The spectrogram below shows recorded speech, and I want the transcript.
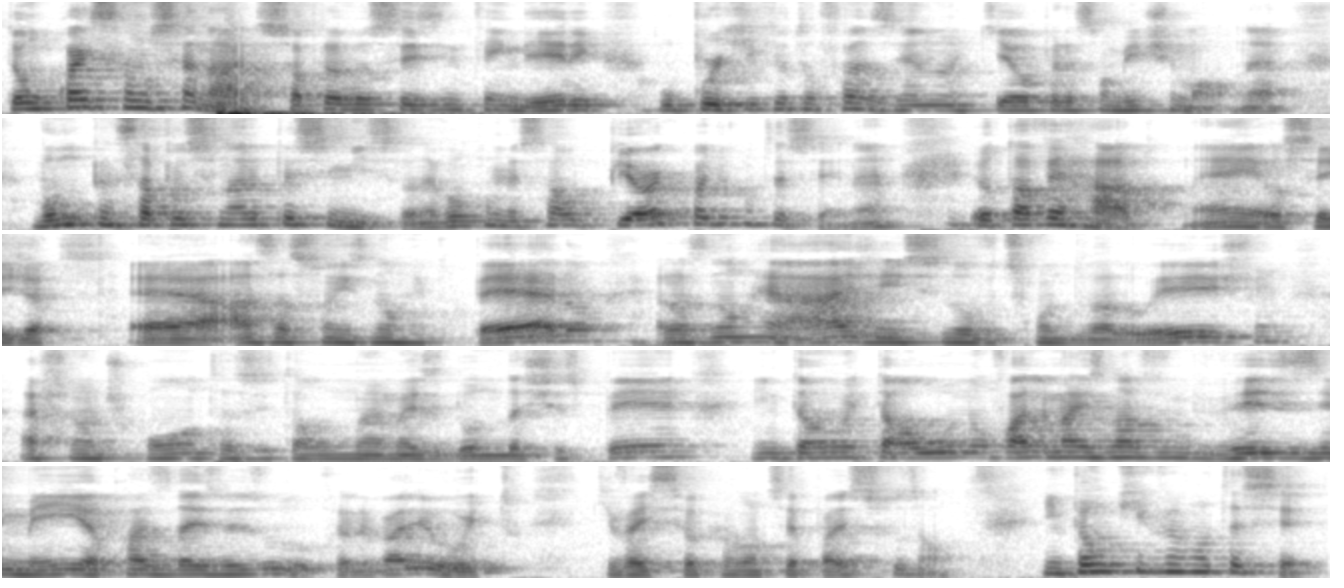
Então, quais são os cenários? Só para vocês entenderem o porquê que eu estou fazendo aqui a operação benchmark. Né? Vamos pensar para o cenário pessimista. Né? Vamos começar o pior que pode acontecer. Né? Eu estava errado, né? ou seja, é, as ações não recuperam, elas não reagem a esse novo desconto de valuation, afinal de contas, o Itaú não é mais dono da XP, então o Itaú não vale mais 9 vezes e meia, quase 10 vezes o lucro, ele vale 8, que vai ser o que vai acontecer para a fusão. Então o que vai acontecer?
